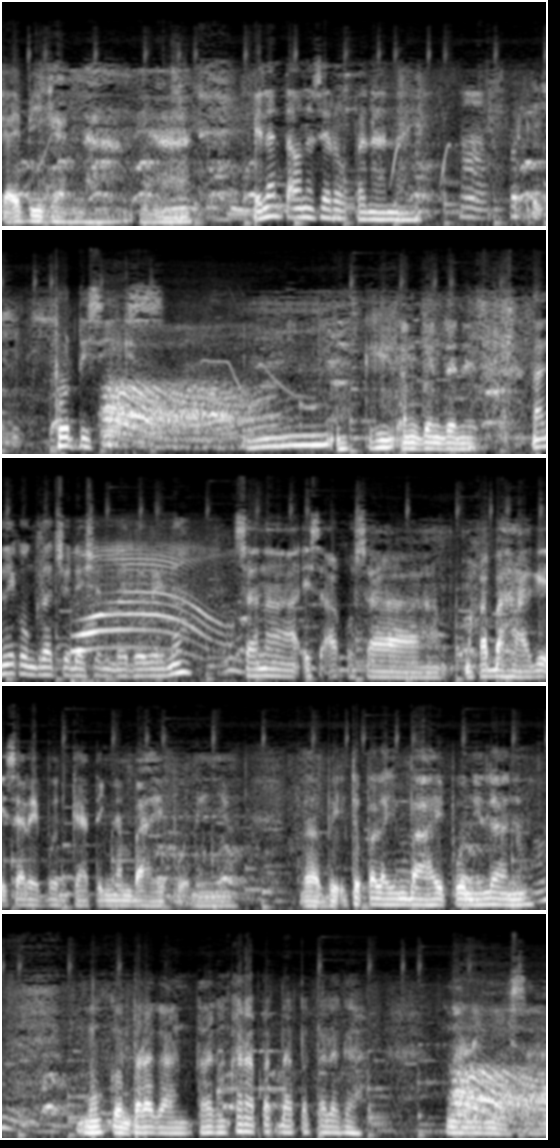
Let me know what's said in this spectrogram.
Kaibigan lang. Yan. Ilan taon na si Ropa, nanay? Ha, 46. 46. Mm, okay, ang ganda nito. Nanay, congratulations by the way, no? Sana isa ako sa makabahagi sa ribbon cutting ng bahay po ninyo. Grabe, ito pala yung bahay po nila, no? No, kung talagang, talagang karapat dapat talaga nalinisan.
